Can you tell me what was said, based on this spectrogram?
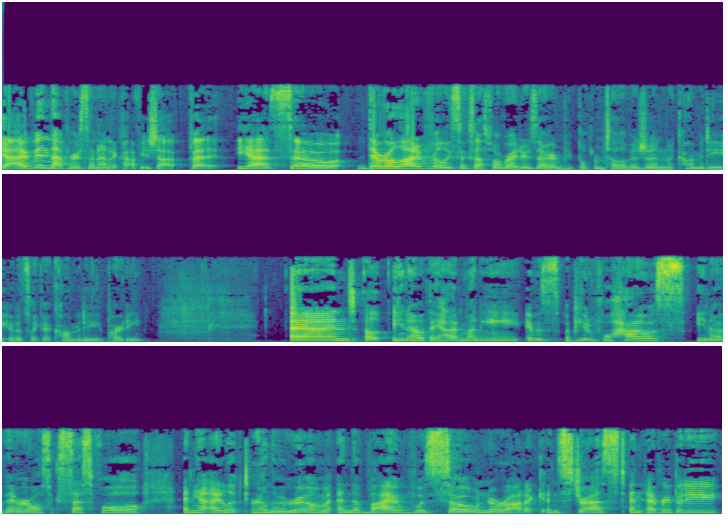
yeah, I've been that person at a coffee shop. But yeah, so there were a lot of really successful writers there and people from television, comedy. It was like a comedy party. And, uh, you know, they had money. It was a beautiful house. You know, they were all successful. And yet I looked around the room and the vibe was so neurotic and stressed. And everybody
